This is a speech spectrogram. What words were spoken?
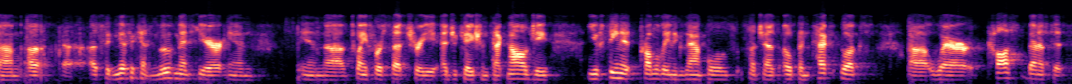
um, a, a, significant movement here in, in uh, 21st century education technology. You've seen it probably in examples such as open textbooks, uh, where cost benefits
